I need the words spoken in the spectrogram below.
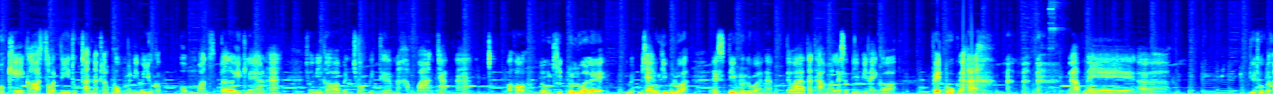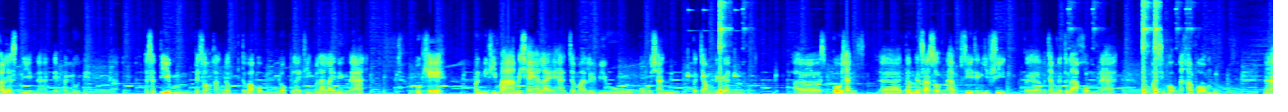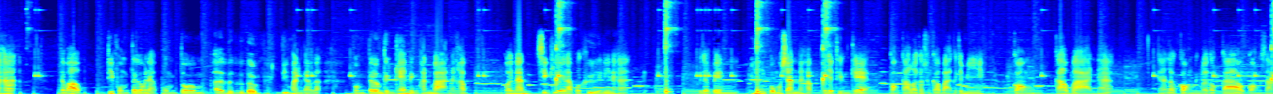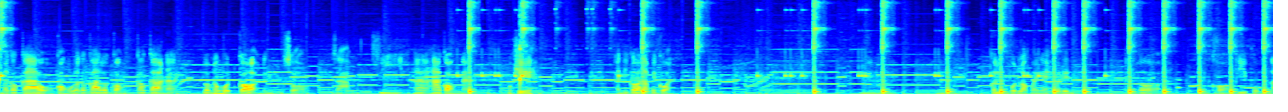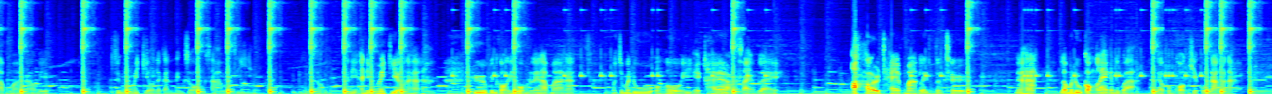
โอเคก็สวัสดีทุกท่านนะครับผมวันนี้มาอยู่กับผมมอนสเตอร์อีกแล้วนะฮะ ช่วงนี้ก็เป็นช่วงปิดเทอมนะครับ ว่างจัดนะฮะ โอ้โห ลงคลิปรัวๆเลยไม่ไม่ใช่ลงคลิปรัวๆไลฟ์สตรีมรัวๆนะแต่ว่าถ้าถามว่าไลฟ์สตรีมที่ไหนก็ Facebook นะฮะ นะครับในเอ่อ YouTube ไม่ค่อยไลฟ์สตรีมนะฮะเน็ตมันดูดเนี่ยนะฮะไลฟ์สตรีมไปสองครั้งแล้วแต่ว่าผมลบไลฟ์ทิ้งไปละไลฟ์หนึ่งนะฮะโอเค วันนี้ที่มาไม่ใช่อะไรฮะ จะมารีวิวโปรโมชั่นประจำเดือนเอ่อโปรโมชั่นเอ่อเติมเงินสะสมนะครับ4ถึง24เอ่อประจำเดือนตุลาคมนะฮะ2016 นะครับผม นะฮะ แต่ว่าที่ผมเติมเนี่ยผมเติมเอ่อเติมลิ้นพันกันละผมเติมถึงแค่ 1,000 บาทนะครับ เพราะฉะนั้นสิ่งที่ได้รับก็คือนี่นะฮะก็จะเป็นโปรโมชั่นนะครับ ก็จะถึงแค่กล่อง 999 บาท ก็จะมีกล่อง 9 บาทนะฮะ นะแล้วกล่อง 199 กล่อง 399 กล่อง 699 แล้วก็กล่อง 99 นะฮะ รวมทั้งหมดก็ 1 2 3 4 5 5 กล่องนะ โอเค อันนี้ก็รับไปก่อนอืมอืมก็ลืมปลดล็อกไว้ไงประเด็น อันนี้ก็เป็นของที่ผมรับมาหน้าเว็บ ซึ่งไม่เกี่ยวอะไรกัน 1 2 3 4 1 2อันนี้อันนี้ไม่เกี่ยวนะฮะ คือเป็นของที่ผมได้รับมานะ เราจะมาดู โอ้โห EX แทบใส่อะไรอ้าวแทบมากเลยตัวเธอ นะฮะ เรามาดูกล่องแรกกันดีกว่า เดี๋ยวผมขอเคลียร์โกดังก่อนนะ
